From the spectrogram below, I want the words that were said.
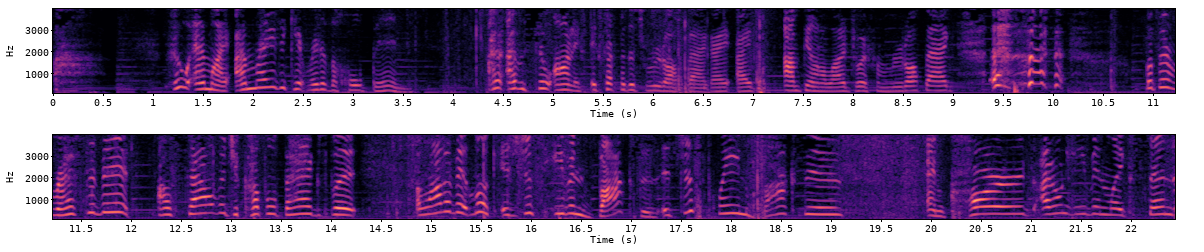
Who am I? I'm ready to get rid of the whole bin. I, am so honest, except for this Rudolph bag. I, I, I'm feeling a lot of joy from Rudolph bag. but the rest of it, I'll salvage a couple bags, but a lot of it, look, it's just even boxes. It's just plain boxes and cards. I don't even like send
